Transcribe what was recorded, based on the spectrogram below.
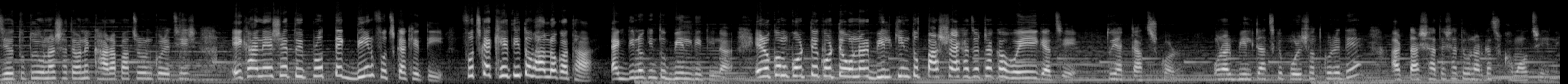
যেহেতু তুই ওনার সাথে অনেক খারাপ আচরণ করেছিস, এখানে এসে তুই প্রত্যেক দিন ফুচকা খেতি। ফুচকা খেতি তো ভালো কথা, একদিনও কিন্তু বিল দিতি না। এরকম করতে করতে ওনার বিল কিন্তু পাঁচশো, এক হাজার টাকা হয়েই গেছে। তুই এক কাজ কর ওনার বিলটা আজকে পরিশোধ করে দে আর তার সাথে সাথে ওনার কাছে ক্ষমাও চেয়ে নে।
